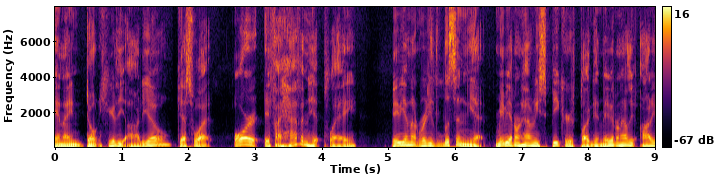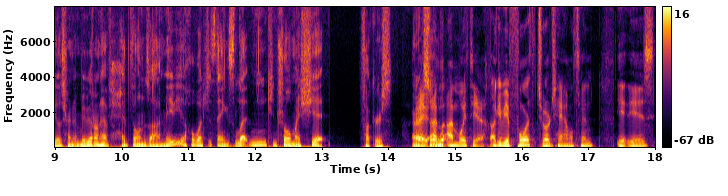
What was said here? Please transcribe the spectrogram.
and I don't hear the audio, guess what? Or if I haven't hit play, maybe I'm not ready to listen yet. Maybe I don't have any speakers plugged in. Maybe I don't have the audio turned on. Maybe I don't have headphones on. Maybe a whole bunch of things. Let me control my shit, fuckers. All right, I, so I'm, I'm with you. I'll give you a fourth George Hamilton. It is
